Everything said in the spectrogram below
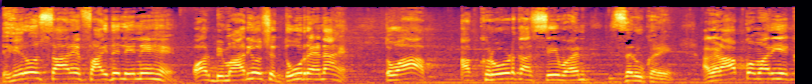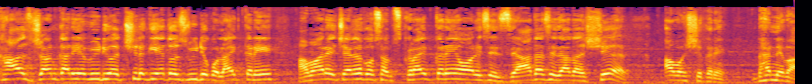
ढेरों सारे फ़ायदे लेने हैं और बीमारियों से दूर रहना है तो आप अखरोट का सेवन ज़रूर करें। अगर आपको हमारी ये खास जानकारी या वीडियो अच्छी लगी है तो इस वीडियो को लाइक करें, हमारे चैनल को सब्सक्राइब करें और इसे ज़्यादा से ज़्यादा शेयर अवश्य करें। धन्यवाद।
